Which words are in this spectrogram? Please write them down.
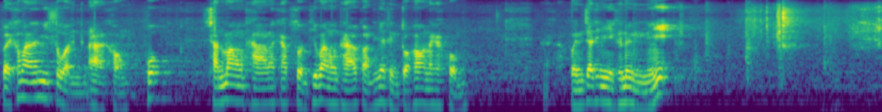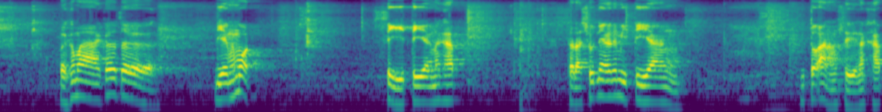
เปิดเข้ามาแล้วมีส่วนอาของพวกชั้นวางรองเท้านะครับ ส่วนที่วางรองเท้าก่อนที่จะถึงตัวห้องนะครับ ผมเฟอร์นิเจอร์ที่มีคือหนึ่งนี้ เปิดเข้ามาก็จะเจอเตียงทั้งหมดสี่เตียงนะครับ แต่ละชุดเนี่ยก็จะมีเตียงมีโต๊ะอ่านหนังสือนะครับ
